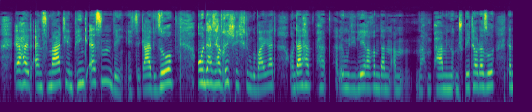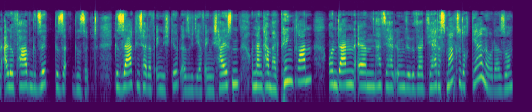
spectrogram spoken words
er halt ein Smartie in Pink essen, wegen, ist egal wieso. Und er hat sich halt richtig, richtig schlimm geweigert. Und dann hat, hat, hat irgendwie die Lehrerin dann am, nach ein paar Minuten später oder so, dann alle Farben gesickt, gesa gesickt, gesagt, die es halt auf Englisch gibt, also wie die auf Englisch heißen. Und dann kam halt Pink dran. Und dann ähm, hat sie halt irgendwie so gesagt, ja, das magst du doch gerne oder so. Und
